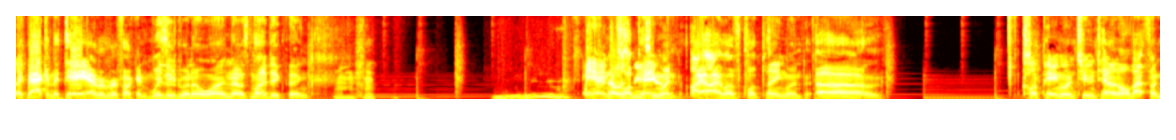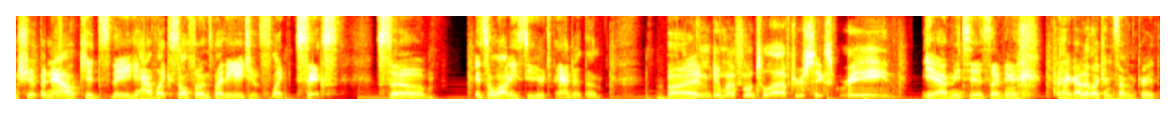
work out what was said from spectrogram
Like back in the day, I remember fucking Wizard 101. That was my big thing. And That was Club. Penguin. I, I love Club Penguin. Uh, Club Penguin, Toontown, all that fun shit. But now kids, they have like cell phones by the age of like six. So it's a lot easier to pander them. But I didn't get my phone till after sixth grade. yeah, me too. Same here. I got it like in seventh grade.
